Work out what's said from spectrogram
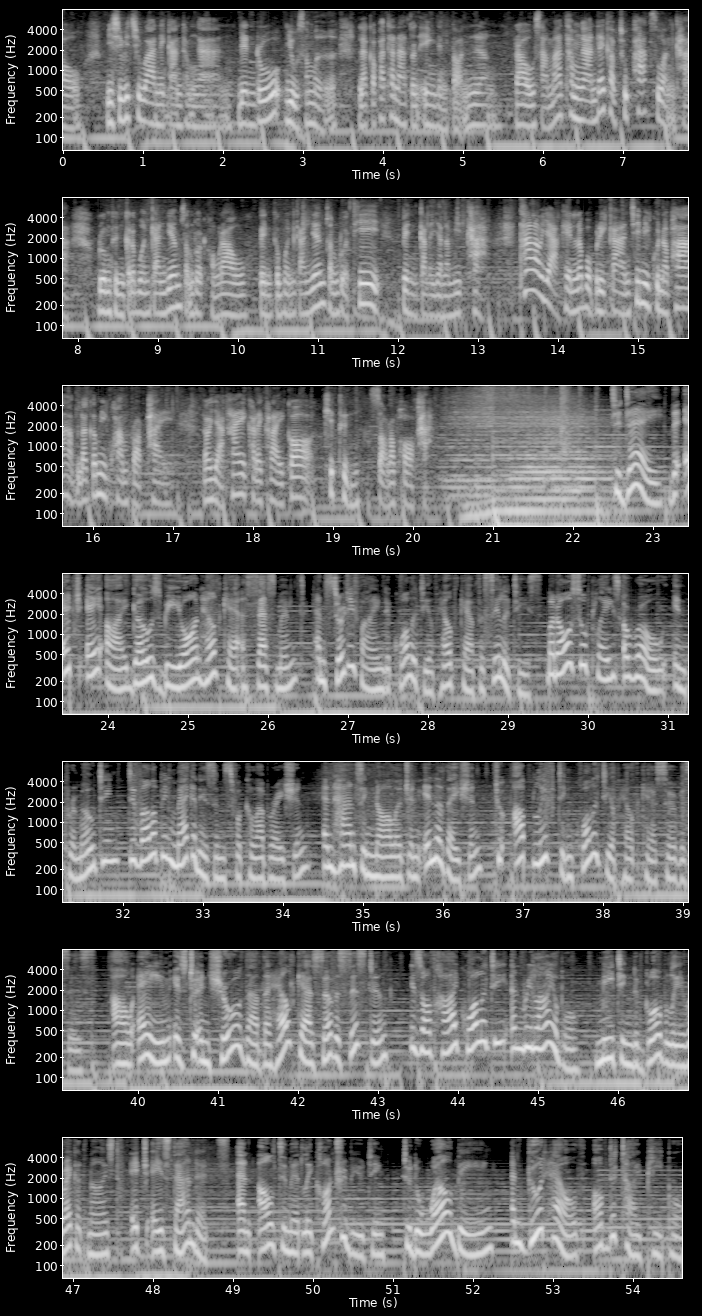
มีชีวิตชีวาในการทำงาน เรียนรู้อยู่เสมอ แล้วก็พัฒนาตนเองอย่างต่อเนื่อง เราสามารถทำงานได้กับทุกภาคส่วนค่ะ รวมถึงกระบวนการเยี่ยมสำรวจของเรา เป็นกระบวนการเยี่ยมสำรวจที่เป็นกัลยาณมิตรค่ะ ถ้าเราอยากเห็นระบบบริการที่มีคุณภาพ แล้วก็มีความปลอดภัย เราอยากให้ใครๆก็คิดถึงสรพค่ะ Today, the HAI goes beyond healthcare assessment and certifying the quality of healthcare facilities, but also plays a role in promoting, developing mechanisms for collaboration, enhancing knowledge and innovation to uplifting quality of healthcare services. Our aim is to ensure that the healthcare service system is of high quality and reliable, meeting the globally recognized HA standards and ultimately contributing to the well-being and good health of the Thai people.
